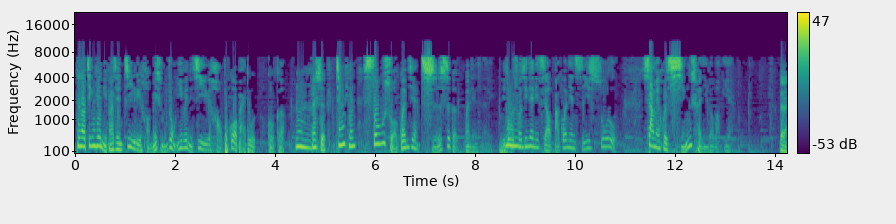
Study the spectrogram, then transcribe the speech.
但到今天，你发现记忆力好没什么用，因为你记忆力好不过百度、谷歌。嗯，但是今天搜索关键词是个关键词能力，也就是说，今天你只要把关键词一输入，下面会形成一个网页。对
